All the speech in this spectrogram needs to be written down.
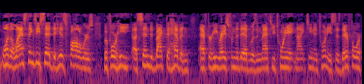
One of the last things he said to his followers before he ascended back to heaven after he raised from the dead was in Matthew 28, 19 and 20. He says, Therefore,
